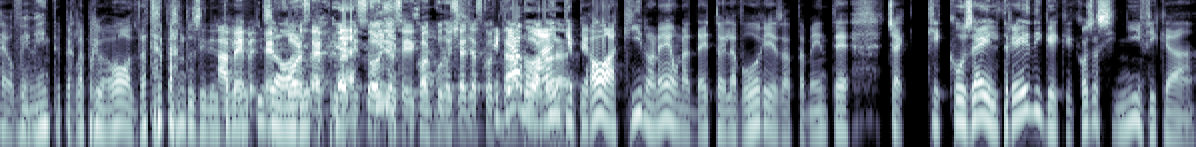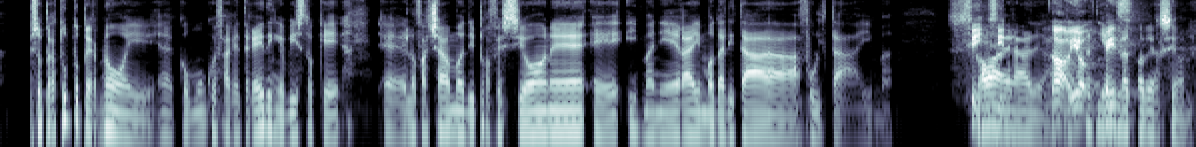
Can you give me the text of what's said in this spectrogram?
eh, ovviamente per la prima volta, trattandosi del ah, primo beh, episodio. Forse è il primo episodio, se qualcuno ci ha già ascoltato. Allora... anche però a chi non è un addetto ai lavori esattamente, cioè che cos'è il trading e che cosa significa soprattutto per noi eh, comunque fare trading visto che eh, lo facciamo di professione e in maniera in modalità full time sì, sì. A, a, no, io penso... la tua versione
